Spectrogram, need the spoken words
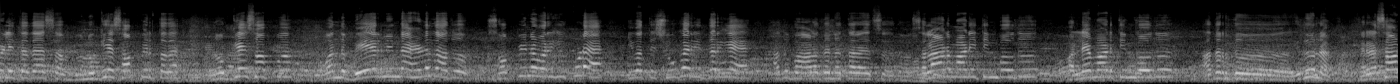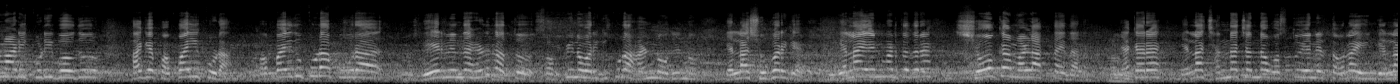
ಬೆಳೀತದ, ಸಬ್, ನುಗ್ಗೆ ಸೊಪ್ಪು ಇರ್ತದೆ. ನುಗ್ಗೆ ಸೊಪ್ಪು ಒಂದು ಬೇರಿನಿಂದ ಹಿಡಿದು ಅದು ಸೊಪ್ಪಿನವರೆಗೂ ಕೂಡ ಇವತ್ತು ಶುಗರ್ ಇದ್ದರಿಗೆ ಅದು ಭಾಳ ದಿನ ತರ ಸಲಾಡ್ ಮಾಡಿ ತಿನ್ಬೋದು, ಪಲ್ಯ ಮಾಡಿ ತಿನ್ಬೋದು ಅದರದ್ದು ಇದನ್ನ ರಸ ಮಾಡಿ ಕುಡಿಬೋದು ಹಾಗೆ ಪಪ್ಪಾಯಿ ಕೂಡ. ಪಪ್ಪಾಯಿದು ಕೂಡ ಪೂರ ಬೇರಿನಿಂದ ಹಿಡಿದು ಹತ್ತು ಸೊಪ್ಪಿನವರೆಗೂ ಕೂಡ ಹಣ್ಣು ಗಿಣ್ಣು ಎಲ್ಲ ಶುಗರ್ಗೆ. ಎಲ್ಲ ಏನು ಮಾಡ್ತಿದ್ದಾರೆ ಶೋಕ ಮಳ್ಳಾಗ್ತಾ ಇದ್ದಾರೆ. ಯಾಕಂದ್ರೆ ಎಲ್ಲ ಚಂದ ಚಂದ ವಸ್ತು ಏನಿರ್ತಾವಲ್ಲ ಹಿಂಗೆಲ್ಲ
